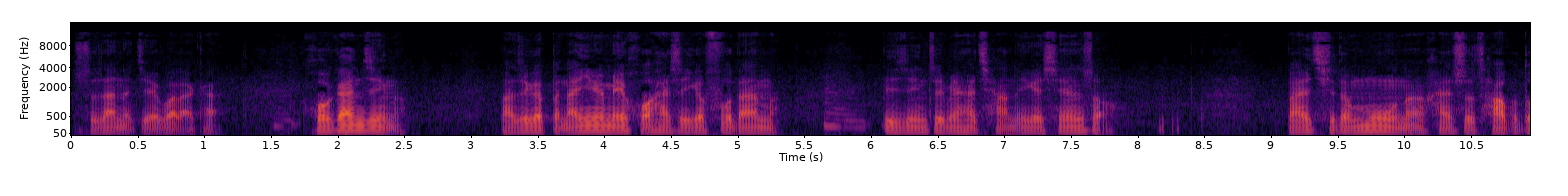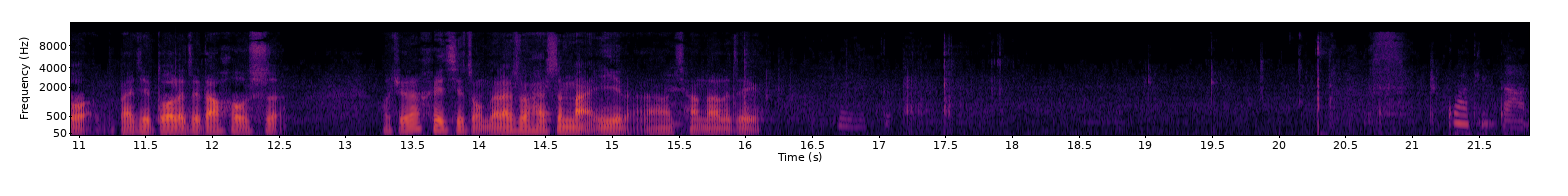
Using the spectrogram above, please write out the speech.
实战的结果来看，活干净了，把这个本来因为没活还是一个负担嘛。嗯，毕竟这边还抢了一个先手，白棋的目呢还是差不多，白棋多了这道后势，我觉得黑棋总的来说还是满意的，然后抢到了这个。这挂挺大的。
